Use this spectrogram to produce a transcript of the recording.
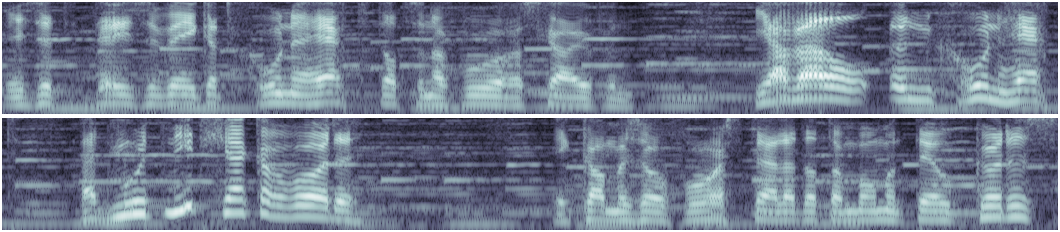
is het deze week het groene hert dat ze naar voren schuiven. Jawel, een groen hert. Het moet niet gekker worden. Ik kan me zo voorstellen dat er momenteel kuddes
